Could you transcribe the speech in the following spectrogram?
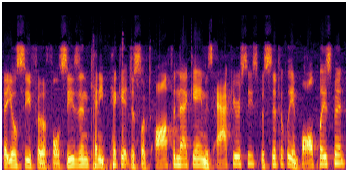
that you'll see for the full season. Kenny Pickett just looked off in that game. His accuracy, specifically in ball placement,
